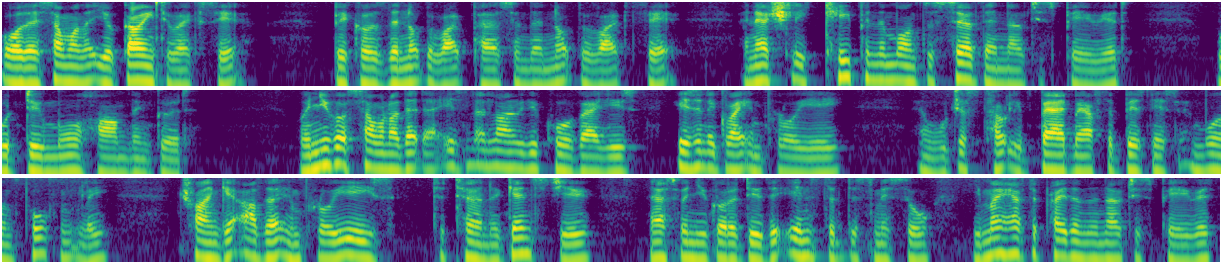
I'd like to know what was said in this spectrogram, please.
or there's someone that you're going to exit because they're not the right person, they're not the right fit, and actually keeping them on to serve their notice period would do more harm than good. When you've got someone like that that isn't aligned with your core values, isn't a great employee, and will just totally badmouth the business, and more importantly, try and get other employees to turn against you, that's when you've got to do the instant dismissal. You may have to pay them the notice period,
